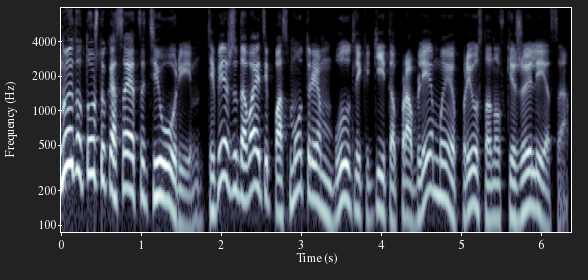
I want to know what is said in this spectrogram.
Но это то, что касается теории. Теперь же давайте посмотрим, будут ли какие-то проблемы при установке железа.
